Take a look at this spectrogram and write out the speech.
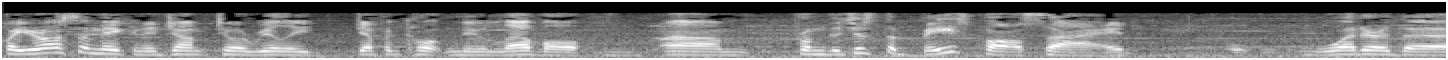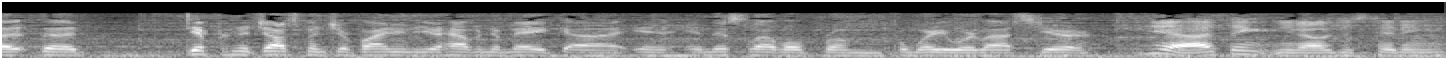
But you're also making a jump to a really difficult new level. Um, from the, just the baseball side, what are the, the different adjustments you're finding that you're having to make uh, in, in this level from, from where you were last year? Yeah, I think, you know, just hitting,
